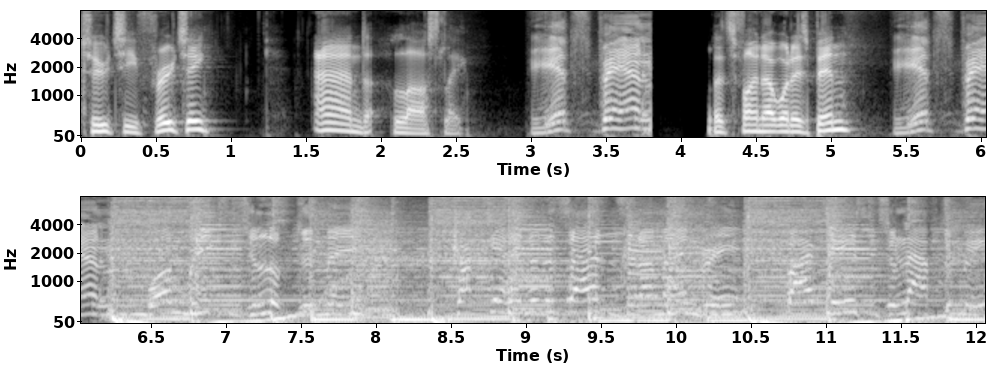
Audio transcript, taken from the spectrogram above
Tutti Frutti. And lastly, It's been, let's find out what it's been. it's been one week since you looked at me. Cocked your head to the side and said I'm angry. Five days since you laughed at me,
